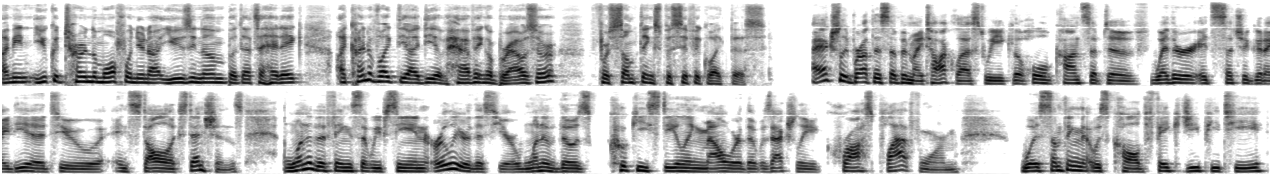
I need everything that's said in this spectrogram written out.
I mean, you could turn them off when you're not using them, but that's a headache. I kind of like the idea of having a browser for something specific like this. I actually brought this up in my talk last week the whole concept of whether it's such a good idea to install extensions. One of the things that we've seen earlier this year, one of those cookie stealing malware that was actually cross platform was something that was called fake GPT.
